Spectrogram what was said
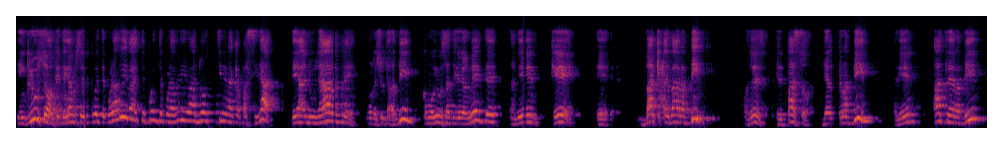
Incluso que tengamos el puente por arriba, este puente por arriba no tiene la capacidad de anularme un Reshut Arabim, como vimos anteriormente, también que eh, va Rabbim, cuando es el paso del Rabbim, ¿está bien? Atle Rabbim,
